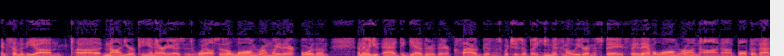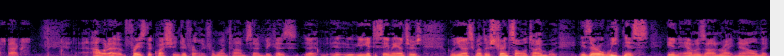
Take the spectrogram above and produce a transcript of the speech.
and some of the um, uh, non-European areas as well. So there's a long runway there for them. And then when you add together their cloud business, which is a behemoth and a leader in the space, they, they have a long run on uh, both those aspects. I want to phrase the question differently from what Tom said because uh, you get the same answers when you ask about their strengths all the time. Is there a weakness in Amazon right now that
